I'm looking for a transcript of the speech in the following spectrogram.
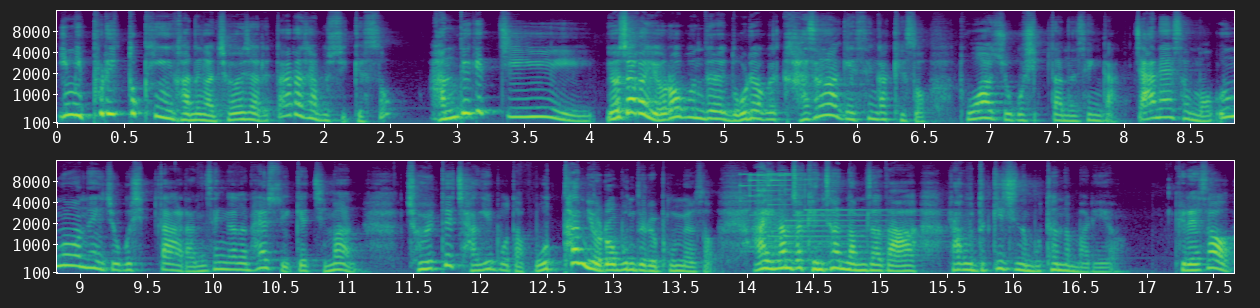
이미 프리토킹이 가능한 저 여자를 따라잡을 수 있겠어? 안 되겠지. 여자가 여러분들의 노력을 가상하게 생각해서 도와주고 싶다는 생각, 짠해서 뭐 응원해주고 싶다라는 생각은 할 수 있겠지만 절대 자기보다 못한 여러분들을 보면서 아, 이 남자 괜찮은 남자다 라고 느끼지는 못한단 말이에요. 그래서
